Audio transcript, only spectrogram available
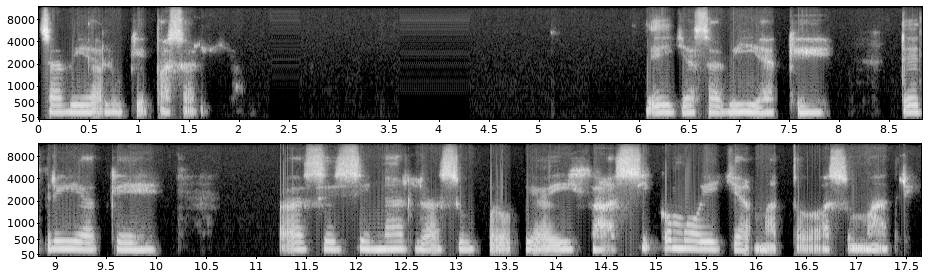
Sabía lo que pasaría. Ella sabía que tendría que asesinarla a su propia hija, así como ella mató a su madre.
